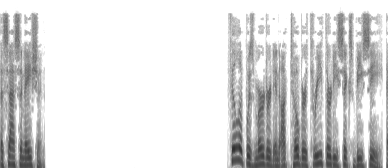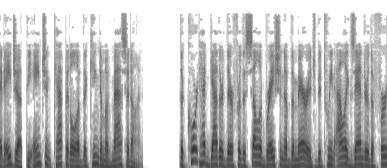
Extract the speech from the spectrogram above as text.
Assassination Philip was murdered in October 336 BC, at Aegae, the ancient capital of the Kingdom of Macedon. The court had gathered there for the celebration of the marriage between Alexander I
